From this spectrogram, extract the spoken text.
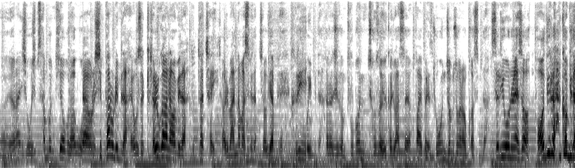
어, 11시 53분 티업을 하고 자 오늘 18홀입니다 여기서 결과가 나옵니다 두타 차이 자, 얼마 안 남았습니다 저기 앞에 그린이 보입니다 저는 지금 두 번 쳐서 여기까지 왔어요 5에서 좋은 점수가 나올 것 같습니다 3온을 해서 버디를 할 겁니다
